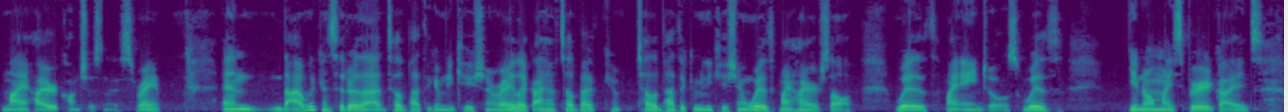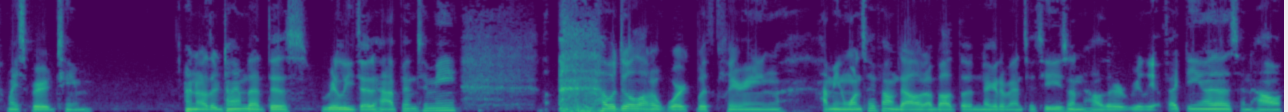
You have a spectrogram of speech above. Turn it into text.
my higher consciousness right and I would consider that telepathic communication, right? Like I have telepathic telepathic communication with my higher self, with my angels, with you know my spirit guides, my spirit team. Another time that this really did happen to me, I would do a lot of work with clearing. I mean, once I found out about the negative entities and how they're really affecting us, and how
